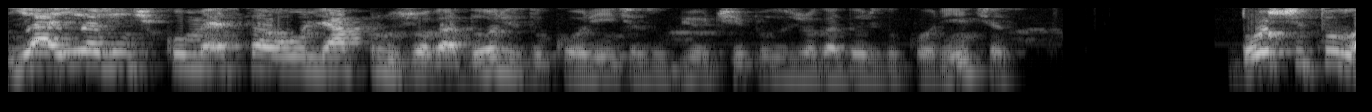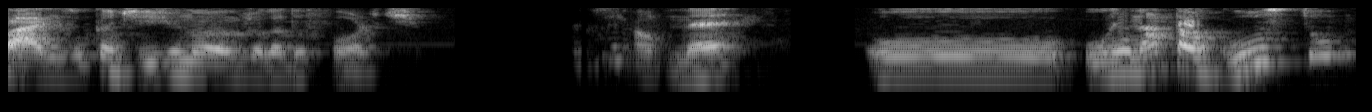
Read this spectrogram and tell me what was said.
E aí a gente começa a olhar para os jogadores do Corinthians, o biotipo dos jogadores do Corinthians. Dos titulares, o Cantígio não é um jogador forte. Não. Né? O, o Renato Augusto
